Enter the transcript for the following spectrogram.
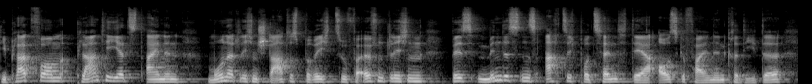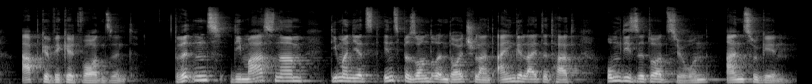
Die Plattform plante jetzt einen monatlichen Statusbericht zu veröffentlichen, bis mindestens 80 Prozent der ausgefallenen Kredite abgewickelt worden sind. Drittens die Maßnahmen, die man jetzt insbesondere in Deutschland eingeleitet hat, um die Situation anzugehen.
